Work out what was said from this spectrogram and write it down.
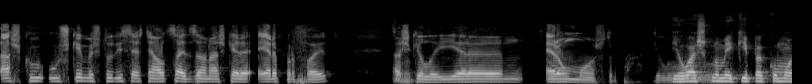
Acho que os esquemas que tu disseste em outside zone acho que era, era perfeito. Sim. Acho que ele aí era, era um monstro. Aquilo... Eu acho que numa equipa como,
